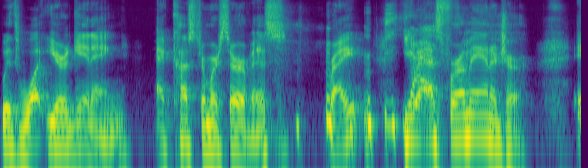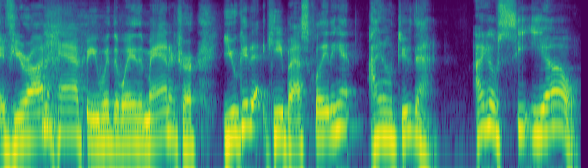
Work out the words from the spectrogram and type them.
with what you're getting at customer service, right? yes. You ask for a manager. If you're unhappy with the way the manager, you could keep escalating it. I don't do that. I go CEO.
